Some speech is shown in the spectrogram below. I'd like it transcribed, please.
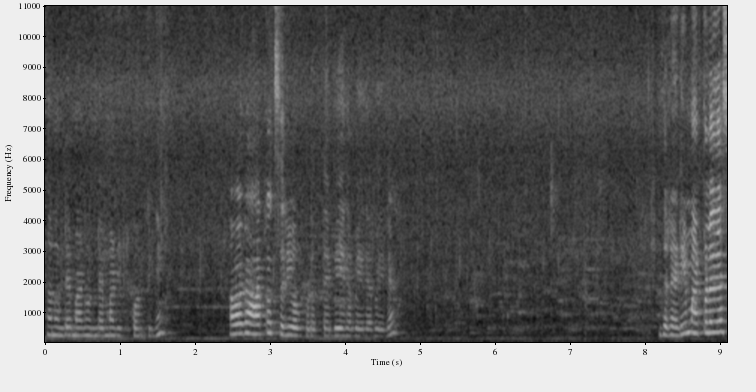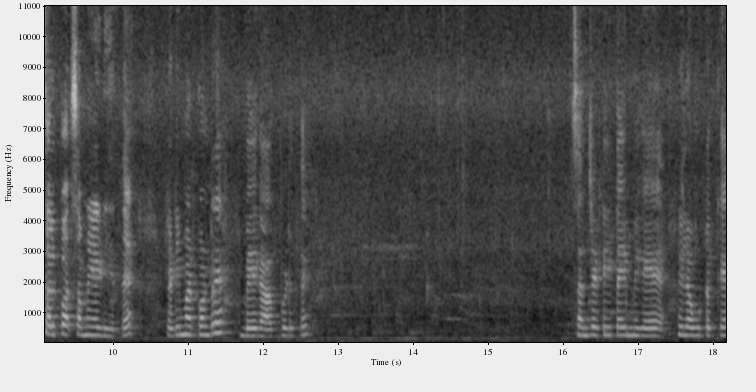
ನಾನು ಉಂಡೆ ಮಾಡಿ ಉಂಡೆ ಮಾಡಿ ಇಟ್ಕೊತೀನಿ. ಆವಾಗ ಹಾಕೋಕ್ಕೆ ಸರಿ ಹೋಗ್ಬಿಡುತ್ತೆ, ಬೇಗ ಬೇಗ ಬೇಗ. ಇದು ರೆಡಿ ಮಾಡ್ಕೊಳ್ಳೋದೇ ಸ್ವಲ್ಪ ಸಮಯ ಹಿಡಿಯುತ್ತೆ. ರೆಡಿ ಮಾಡಿಕೊಂಡ್ರೆ ಬೇಗ ಆಗಿಬಿಡುತ್ತೆ. ಸಂಜೆ ಟೀ ಟೈಮಿಗೆ ಇಲ್ಲ ಊಟಕ್ಕೆ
